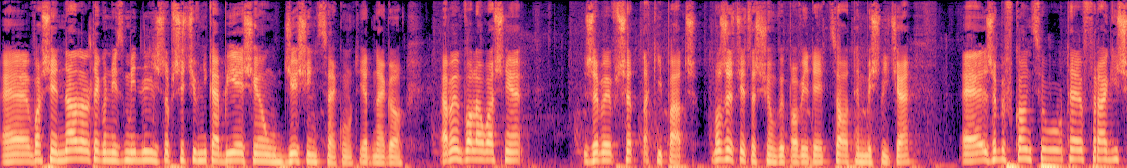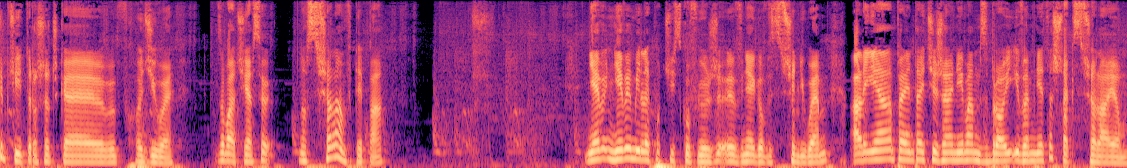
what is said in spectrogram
e, właśnie nadal tego nie zmienili, że przeciwnika bije się 10 sekund jednego. Ja bym wolał właśnie, żeby wszedł taki patch. Możecie też się wypowiedzieć, co o tym myślicie. E, żeby w końcu te fragi szybciej troszeczkę wchodziły. Zobaczcie, ja sobie, no strzelam w typa. Nie, nie wiem ile pocisków już w niego wystrzeliłem, ale ja pamiętajcie, że ja nie mam zbroi i we mnie też tak strzelają.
